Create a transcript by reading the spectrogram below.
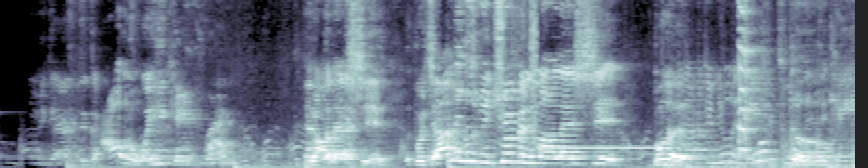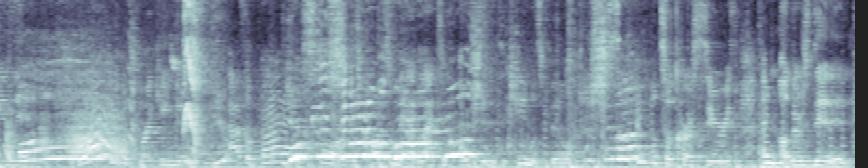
I don't know where he came from and all that shit. But y'all niggas be tripping and all that shit. But afternoon, what the fuck? breaking news. As a bad storm is crossing the Atlantic Ocean into Keylessville, some people took her serious and others didn't.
